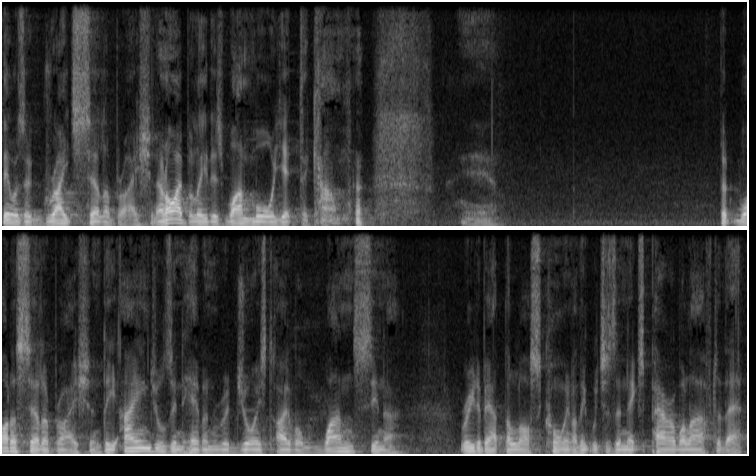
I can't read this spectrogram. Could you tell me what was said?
There was a great celebration. And I believe there's one more yet to come. yeah. But what a celebration. The angels in heaven rejoiced over one sinner. Read about the lost coin, I think, which is the next parable after that.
